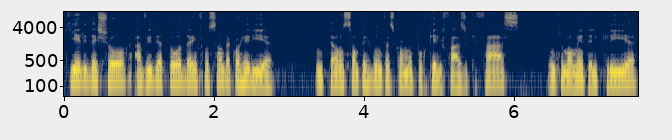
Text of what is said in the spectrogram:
que ele deixou a vida toda em função da correria. Então são perguntas como por que ele faz o que faz, em que momento ele cria,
